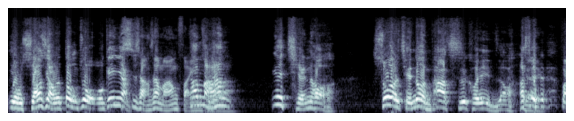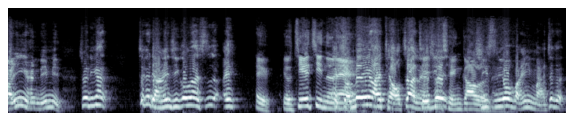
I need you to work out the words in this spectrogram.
有小小的动作，我跟你讲，市场上马上反应，它马上。因为钱哦，所有的钱都很怕吃亏，你知道吗？所以反应很灵敏。所以你看这个两年期公债是哎哎有接近了，准备要来挑战了，接近前高了。其实有反应嘛？这个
